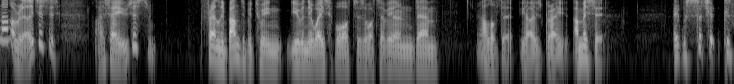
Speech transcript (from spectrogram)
No, not really. Just as, like I say, it was just friendly banter between you and the away supporters or whatever, and um, I loved it. Yeah, it was great. I miss it. It was such a because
